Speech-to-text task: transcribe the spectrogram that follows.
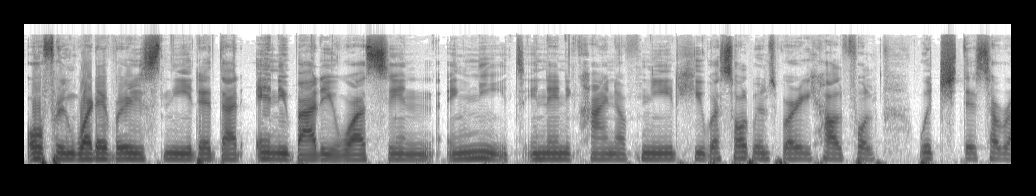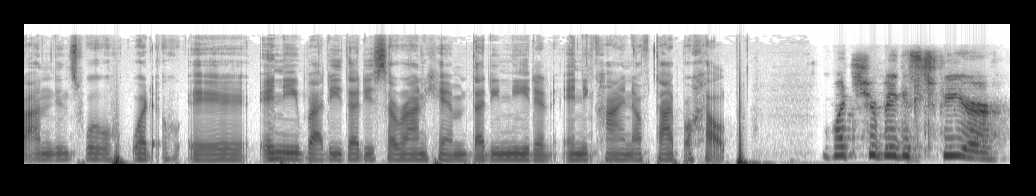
offering whatever is needed that anybody was in, in need in any kind of need he was always very helpful which the surroundings will what uh, anybody that is around him that he needed any kind of type of help What's your biggest fear?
